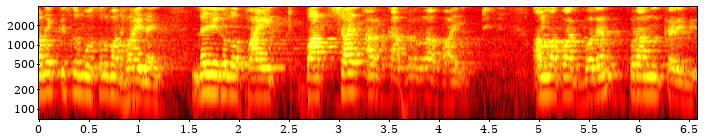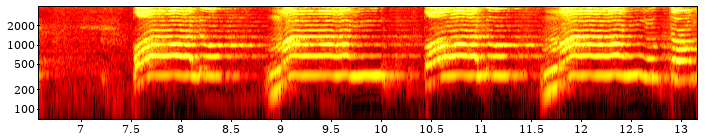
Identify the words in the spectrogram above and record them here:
অনেক কিছু মুসলমান হয় নাই। লেগে গেল ফাইট বাদশাহ আর কাফেররা ফাইট আল্লাহ পাক বলেন কোরআন কারিমে, কলু মান কলু মান তুম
